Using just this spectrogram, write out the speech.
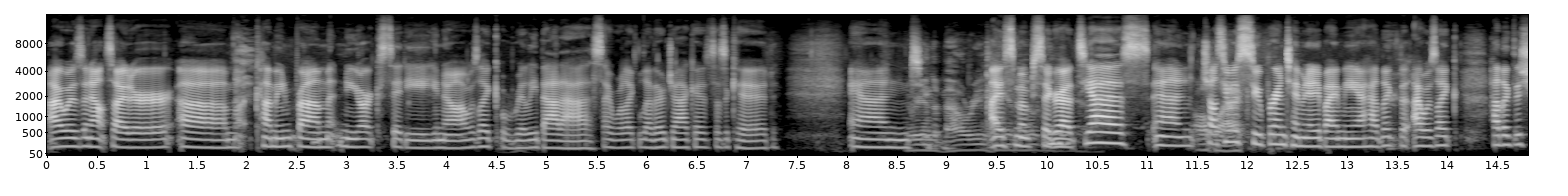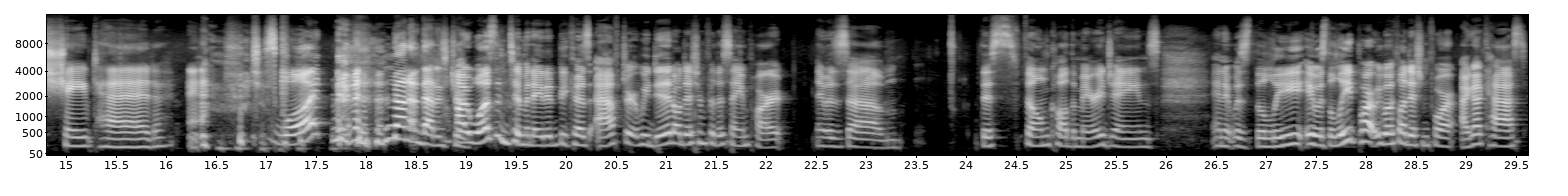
i was an outsider um, coming from new york city you know i was like really badass i wore like leather jackets as a kid and in the Bowery? I smoked cigarettes, yes. And Chelsea was super intimidated by me. I had like the, I was like had like this shaved head, and just what? none of that is true. I was intimidated because after we did audition for the same part, it was um, this film called The Mary Janes, and it was the lead. It was the lead part we both auditioned for. I got cast.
